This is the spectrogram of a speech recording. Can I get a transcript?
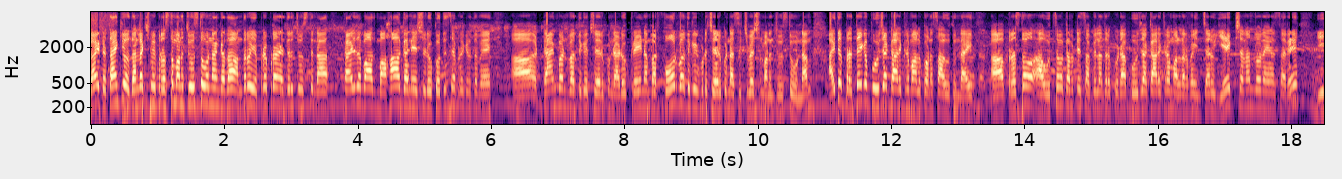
right thank you Dhanalakshmi ప్రస్తుతం మనం చూస్తూ ఉన్నాం కదా అందరూ ఎప్పుడెప్పుడు ఎదురు చూస్తున్న ఖైదాబాద్ మహాగణేశుడు కొద్దిసేపటి క్రితమే ట్యాంక్ బండ్ వద్దకు చేరుకున్నాడు. క్రెయిన్ నెంబర్ ఫోర్ వద్దకు ఇప్పుడు చేరుకున్న సిచ్యువేషన్ మనం చూస్తూ ఉన్నాం. అయితే ప్రత్యేక పూజా కార్యక్రమాలు కొనసాగుతున్నాయి. ప్రస్తుతం ఆ ఉత్సవ కమిటీ సభ్యులందరూ కూడా పూజా కార్యక్రమాలు నిర్వహించారు. ఏ క్షణంలోనైనా సరే ఈ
